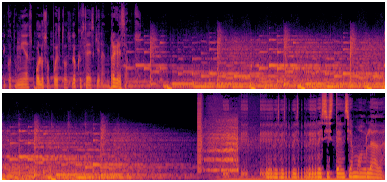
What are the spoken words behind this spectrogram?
Dicotomías, polos opuestos, lo que ustedes quieran. Regresamos. Resistencia modulada.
